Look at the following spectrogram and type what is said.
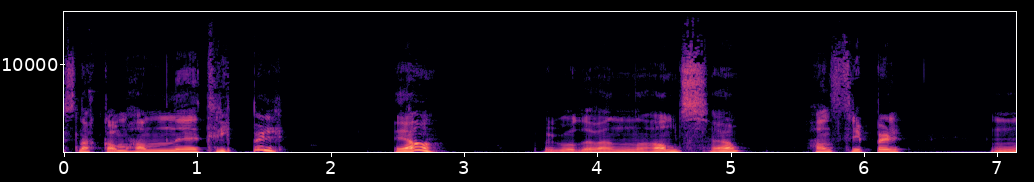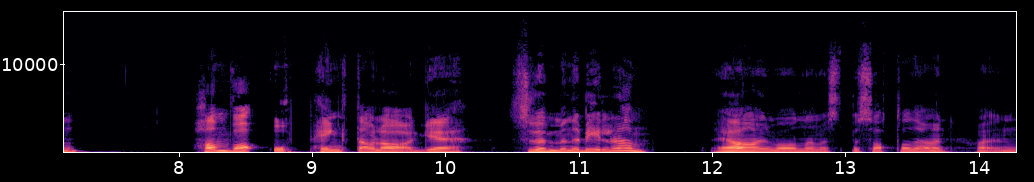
snakka om han eh, Trippel. ja. Vår gode venn Hans. Ja. Hans Trippel. Mm. Han var opphengt av å lage svømmende biler, han. Ja, han var nærmest besatt av det. Han, han,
